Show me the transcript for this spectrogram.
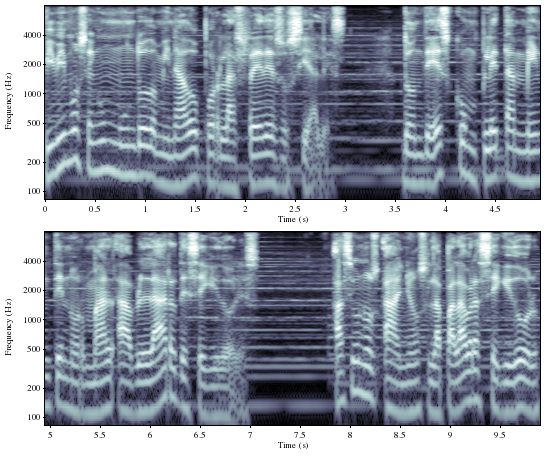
Vivimos en un mundo dominado por las redes sociales, donde es completamente normal hablar de seguidores Hace unos años la palabra seguidor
